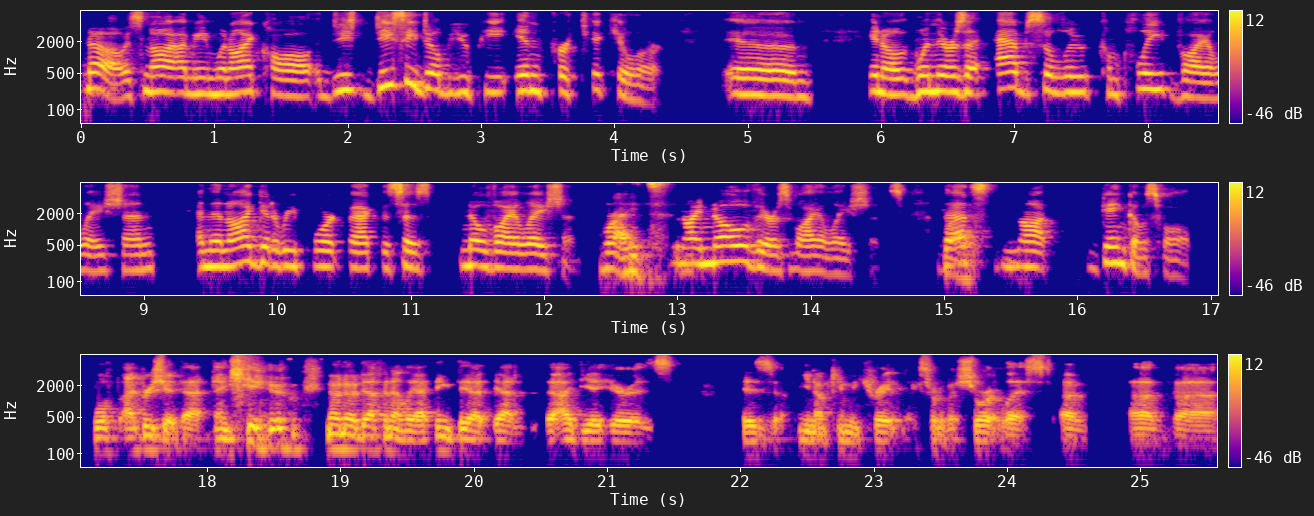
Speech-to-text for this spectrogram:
No, it's not. I mean, when I call D- DCWP in particular, um, you know, when there's an absolute complete violation, and then I get a report back that says no violation, Right. and I know there's violations. Right. That's not Ginkgo's fault. Well, I appreciate that. Thank you. No, no, definitely. I think that, yeah, the idea here is, is, you know, can we create like sort of a short list of, of, uh,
